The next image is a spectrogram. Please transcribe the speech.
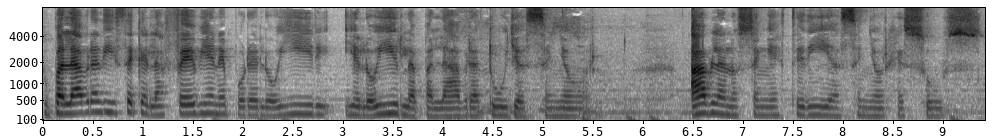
Tu palabra dice que la fe viene por el oír y el oír la palabra tuya, Señor. Háblanos en este día, Señor Jesús.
